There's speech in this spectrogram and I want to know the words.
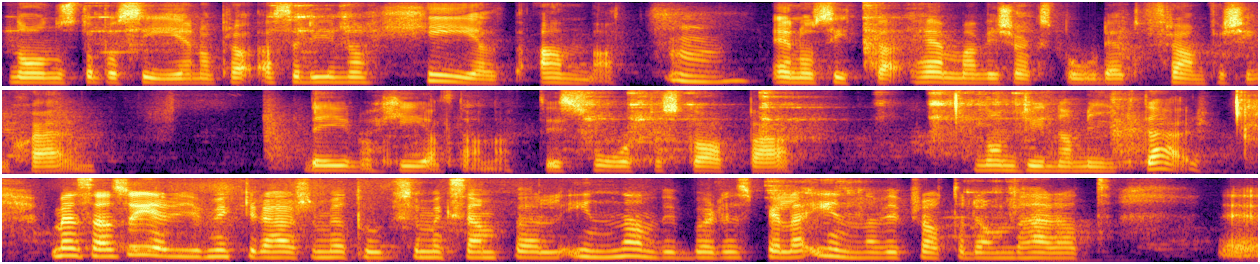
någon står på scen och pratar. Alltså det är något helt annat Mm. än att sitta hemma vid köksbordet framför sin skärm. Det är ju något helt annat. Det är svårt att skapa någon dynamik där. Men sen så är det ju mycket det här som jag tog som exempel innan vi började spela in när vi pratade om det här att eh,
